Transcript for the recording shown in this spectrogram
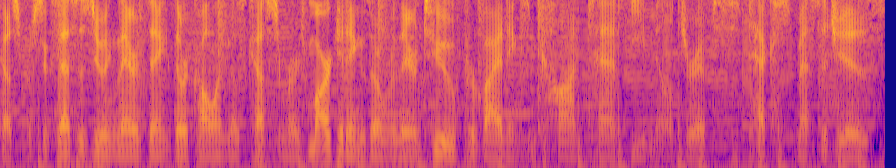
Customer success is doing their thing. They're calling those customers. Marketing's over there too, providing some content, email drips, text messages.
